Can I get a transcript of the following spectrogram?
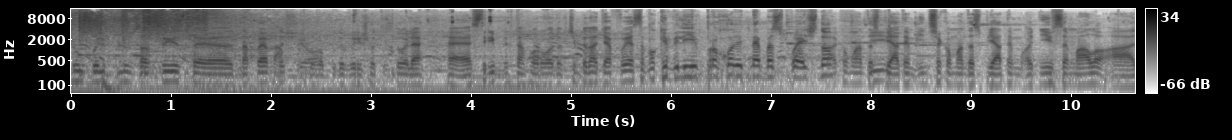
дубль плюс асист. Е, напевно, що буде вирішувати доля срібних нагород в чемпіонаті АФС. А Поки Віліїв проходить небезпечно. Команда з п'ятим, інша команда з п'ятим. Одній все мало, а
